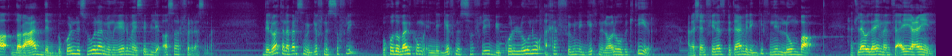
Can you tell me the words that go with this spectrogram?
أقدر أعدل بكل سهولة من غير ما يسيب لي أثر في الرسمة. دلوقتي أنا برسم الجفن السفلي وخدوا بالكم إن الجفن السفلي بيكون لونه أخف من الجفن العلوي بكتير علشان في ناس بتعمل الجفنين لون بعض. هتلاقوا دايما في أي عين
